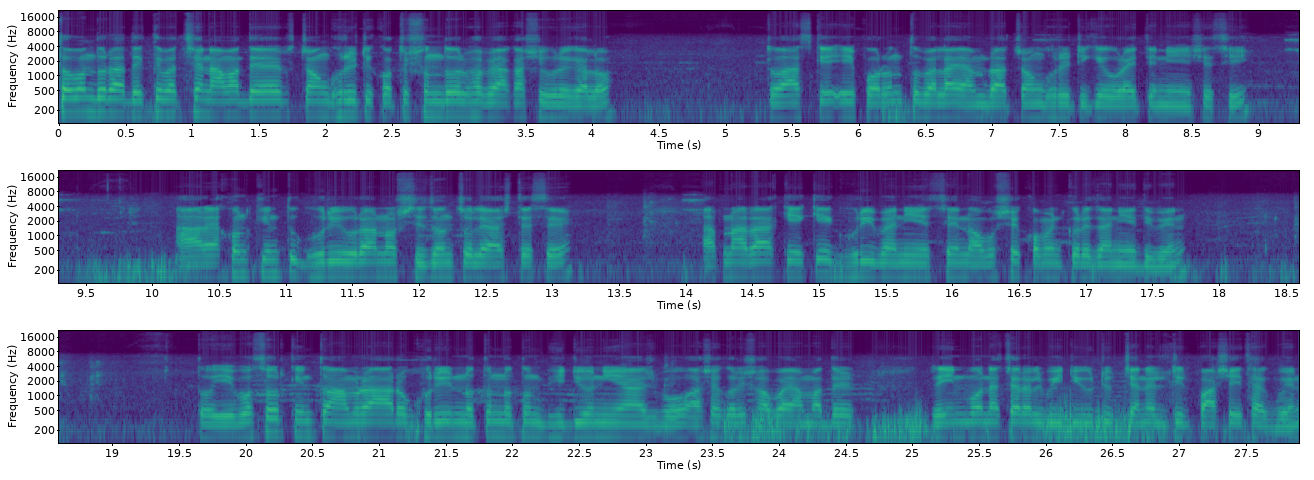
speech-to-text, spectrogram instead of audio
তো বন্ধুরা দেখতে পাচ্ছেন আমাদের চংঘুরিটি কত সুন্দরভাবে আকাশে উড়ে গেল। তো আজকে এই পরন্ত বেলায় আমরা চংঘুরিটিকে উড়াইতে নিয়ে এসেছি। আর এখন কিন্তু ঘুড়ি উড়ানোর সিজন চলে আসতেছে। আপনারা কে কে ঘুড়ি বানিয়েছেন অবশ্যই কমেন্ট করে জানিয়ে দিবেন। তো এবছর কিন্তু আমরা আরও ঘুড়ির নতুন নতুন ভিডিও নিয়ে আসব। আশা করি সবাই আমাদের রেইনবো ন্যাচারাল বিট ইউটিউব চ্যানেলটির পাশেই থাকবেন।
